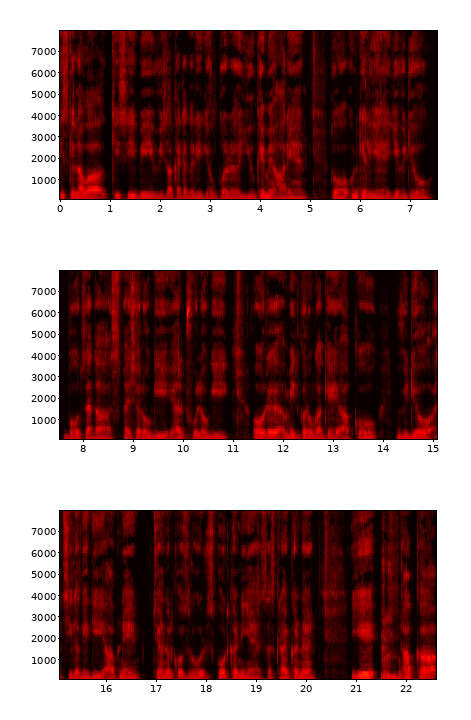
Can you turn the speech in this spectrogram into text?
اس کے علاوہ کسی بھی ویزا کیٹیگری کے اوپر یو کے میں آ رہے ہیں، تو ان کے لیے یہ ویڈیو بہت زیادہ اسپیشل ہوگی ہیلپ فل ہوگی۔ اور امید کروں گا کہ آپ کو ویڈیو اچھی لگے گی۔ آپ نے چینل کو ضرور سپورٹ کرنی ہے سبسکرائب کرنا ہے۔ یہ آپ کا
